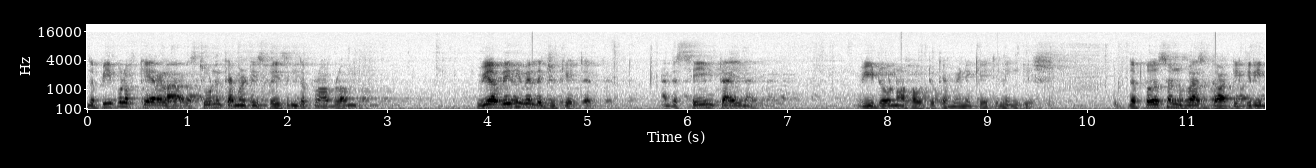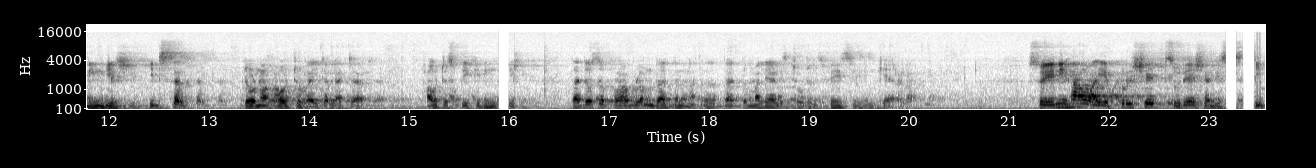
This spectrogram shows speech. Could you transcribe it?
The people of Kerala, the student community is facing the problem. We are very well educated. At the same time, we don't know how to communicate in English. The person who has got degree in English itself don't know how to write a letter, how to speak in English. That is the problem that the, that the Malayali students facing in Kerala. So anyhow, I appreciate Suresh and his team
